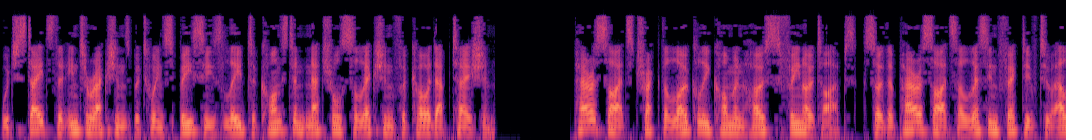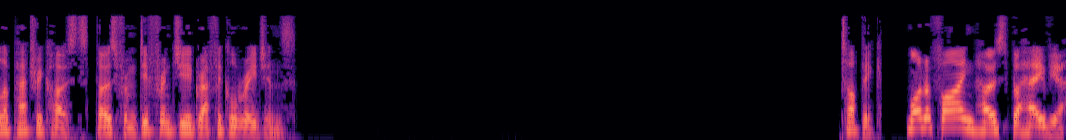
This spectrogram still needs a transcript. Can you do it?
which states that interactions between species lead to constant natural selection for coadaptation. Parasites track the locally common hosts' phenotypes, so the parasites are less infective to allopatric hosts, those from different geographical regions. Topic: Modifying host behavior.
